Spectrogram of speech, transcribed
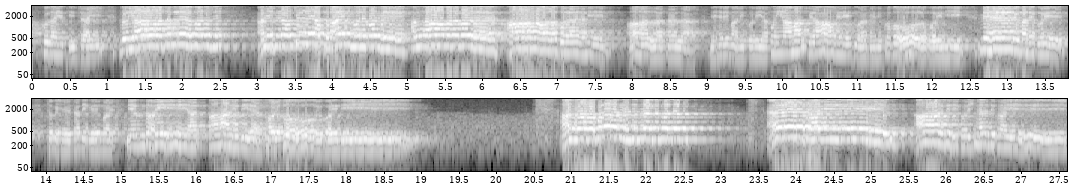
আমি চাই। দুনিয়ার জমিনে মানুষ, আমি ফেরাউনকে মনে করবে, আল্লাহ মনে করবে, আর রব্বুল আলামিন আল্লাহ তাআলা মেহেরবানি করে আপনি আমার ফিরাউনের এই দোয়াখানি কবুল করিনি। মেহেরবানি করে সুবহে সাদিকের পরে নীল দরিয়ার পানি দিয়ে ভরপুর করে দি। আল্লাহ রাব্বুল আলামিন জিবরাইলকে জিবরাইল, আর দেরি করিস না জিবরাইল,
